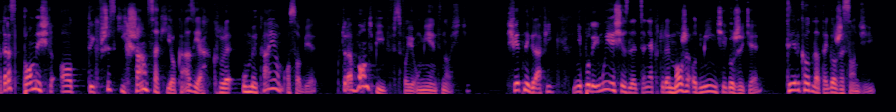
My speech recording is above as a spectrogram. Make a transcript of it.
A teraz pomyśl o tych wszystkich szansach i okazjach, które umykają osobie, która wątpi w swoje umiejętności. Świetny grafik nie podejmuje się zlecenia, które może odmienić jego życie, tylko dlatego, że sądzi,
